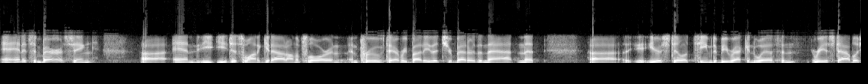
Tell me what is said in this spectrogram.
and it's embarrassing. Uh, and you, you just want to get out on the floor and, and prove to everybody that you're better than that, and that uh, you're still a team to be reckoned with and reestablish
